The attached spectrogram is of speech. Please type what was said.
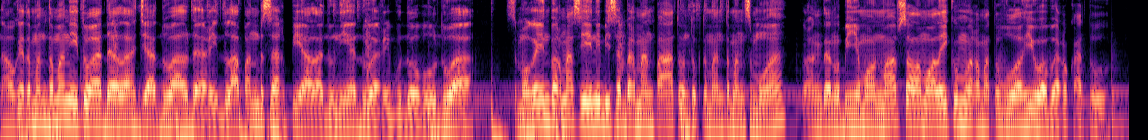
Nah oke teman-teman itu adalah jadwal dari 8 besar Piala Dunia 2022. Semoga informasi ini bisa bermanfaat untuk teman-teman semua. Kurang dan lebihnya mohon maaf. Assalamualaikum warahmatullahi wabarakatuh.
